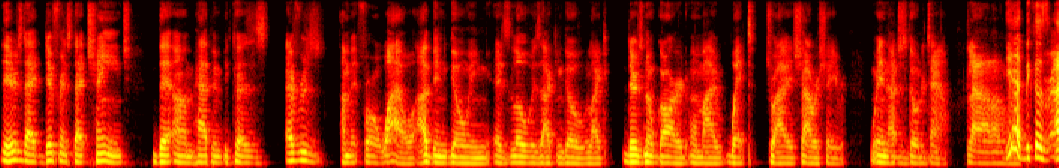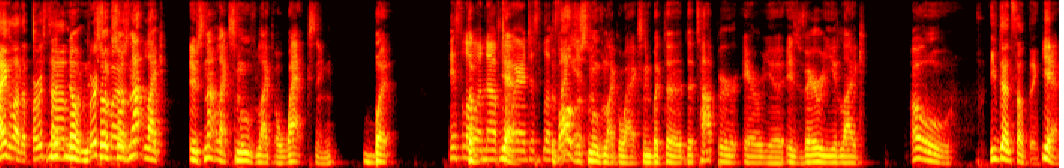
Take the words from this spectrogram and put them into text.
There's that difference, that change that um happened because ever I mean for a while I've been going as low as I can go. Like there's no guard on my wet, dry shower shaver when I just go to town. Blah, blah, blah. Yeah, because I ain't gonna the first time no, no first so, time so I- it's not like it's not like smooth like a waxing, but It's low The- enough yeah, to where it just looks the balls like are it. smooth like a waxing, but the the topper area is very like, oh you've done something. yeah.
